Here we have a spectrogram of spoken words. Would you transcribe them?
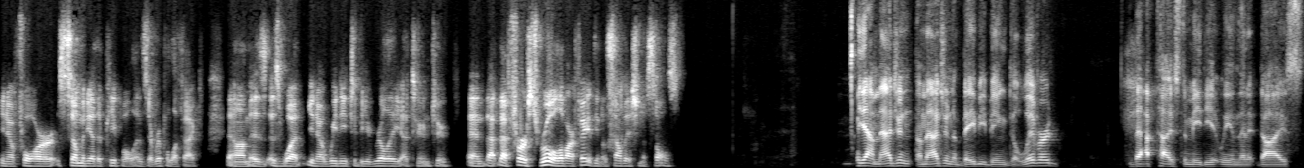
you know, for so many other people as a ripple effect um, is, is what, you know, we need to be really attuned to. And that, that first rule of our faith, you know, salvation of souls. Yeah. Imagine, imagine a baby being delivered, baptized immediately, and then it dies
